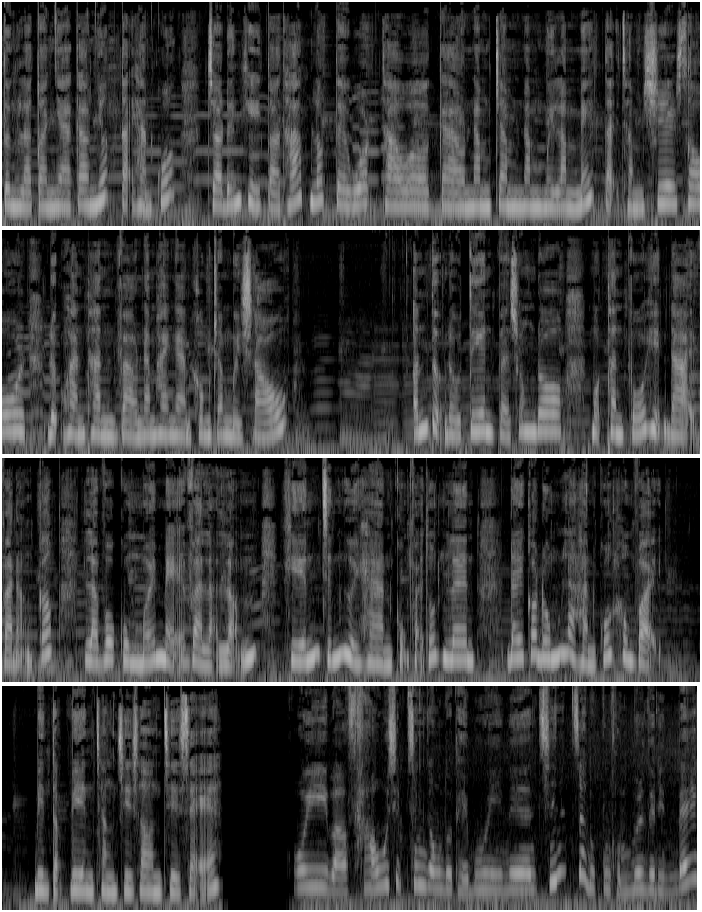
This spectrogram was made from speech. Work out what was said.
từng là tòa nhà cao nhất tại Hàn Quốc cho đến khi tòa tháp Lotte World Tower cao 555 mét tại Chamsil, Seoul được hoàn thành vào năm 2016. Ấn tượng đầu tiên về Songdo, một thành phố hiện đại và đẳng cấp là vô cùng mới mẻ và lạ lẫm, khiến chính người Hàn cũng phải thốt lên, đây có đúng là Hàn Quốc không vậy? Biên tập viên Chang ji son chia sẻ. 거의 막 4, 50층 정도 돼 보이는 진짜 높은 건물들인데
